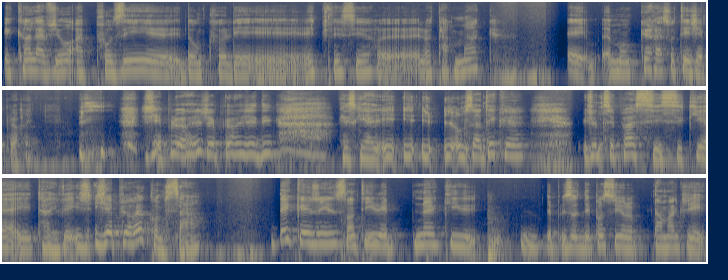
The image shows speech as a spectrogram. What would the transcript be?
et quand l'avion a posé donc les, pneus sur le tarmac, et mon cœur a sauté, j'ai pleuré. j'ai pleuré, j'ai pleuré, j'ai dit, qu'est-ce qu'il y a? Et, On sentait que, je ne sais pas ce qui est arrivé. J'ai pleuré comme ça. Dès que j'ai senti les pneus qui se déposent sur le tarmac, j'ai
